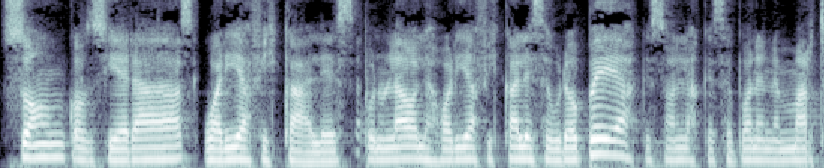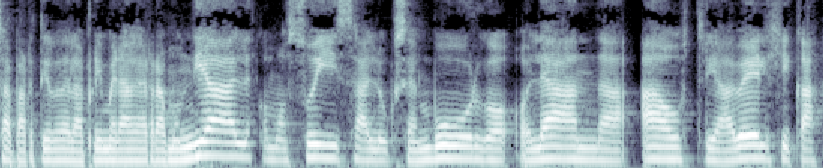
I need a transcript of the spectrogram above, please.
son consideradas guaridas fiscales. Por un lado, las guaridas fiscales europeas, que son las que se ponen en marcha a partir de la Primera Guerra Mundial, como Suiza, Luxemburgo, Holanda, Austria, Bélgica.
